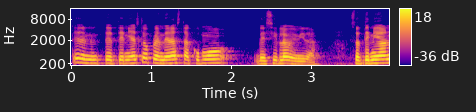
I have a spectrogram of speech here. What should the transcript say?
te, te tenías que aprender hasta cómo decir la bebida. O sea, tenían,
